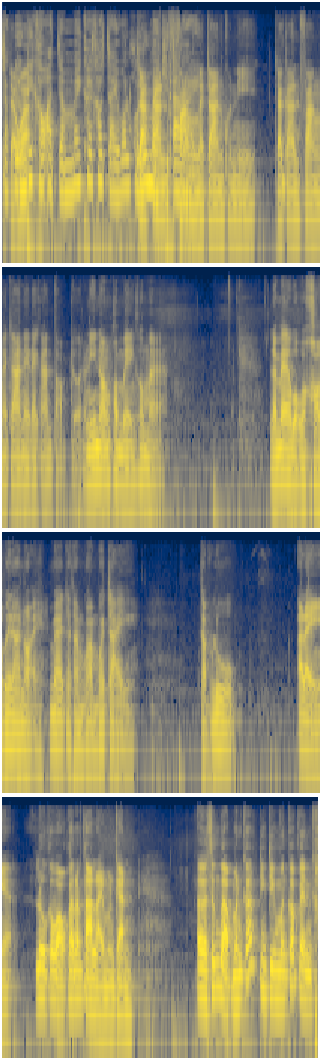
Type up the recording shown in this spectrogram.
จากเดิมที่เขาอาจจะไม่ค่อยเข้าใจว่าคนรุ่นใหม่คิดอะไรจากการฟังอาจารย์คนนี้ จากการฟังอาจารย์ในรายการตอบโจทย์ อันนี้น้องคอมเมนต์เข้ามา แล้วแม่บอกว่าขอเวลาหน่อย แม่จะทำความเข้าใจกับลูก อะไรอย่างเงี้ย ลูกก็บอกก็น้ำตาไหลเหมือนกัน เออ ซึ่งแบบมันก็จริง ๆ มันก็เป็นค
